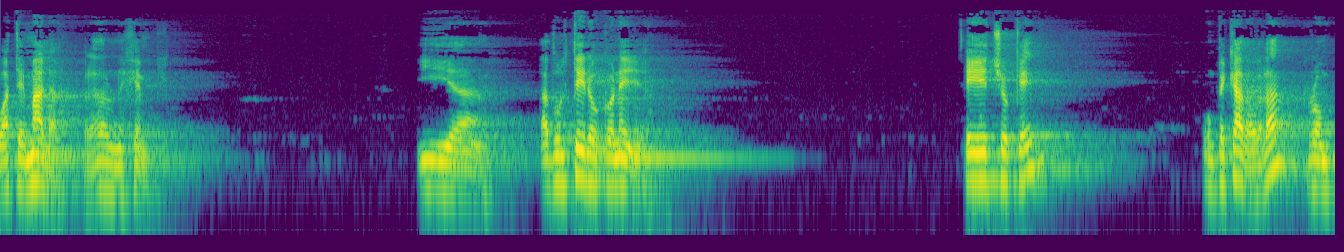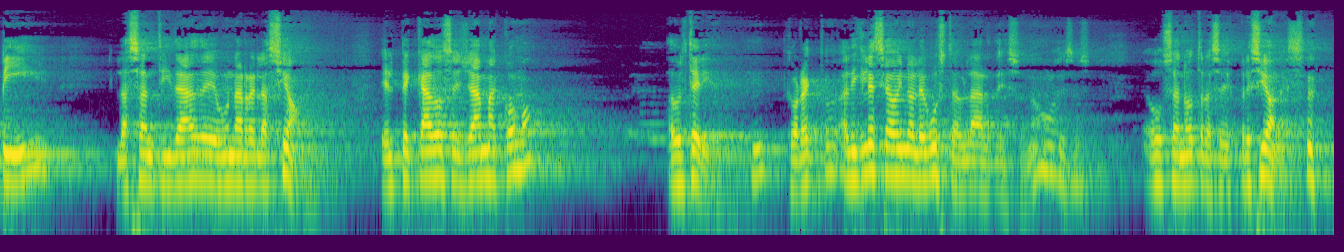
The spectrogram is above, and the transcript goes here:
Guatemala, para dar un ejemplo. Y ah, adultero con ella. ¿He hecho qué? Un pecado, ¿verdad? Rompí la santidad de una relación. El pecado se llama ¿cómo? Adulterio, ¿correcto? A la iglesia hoy no le gusta hablar de eso, ¿no? usan otras expresiones.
